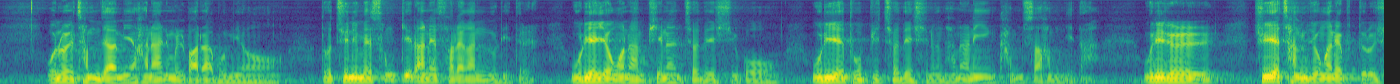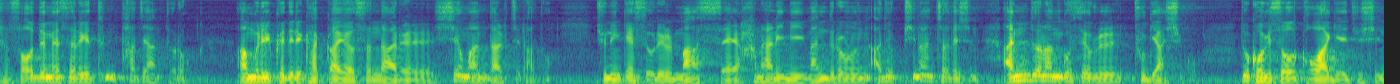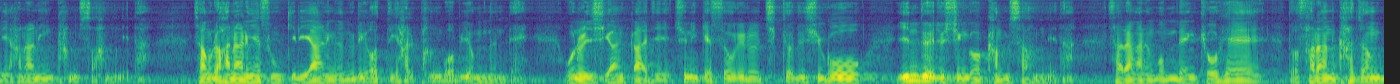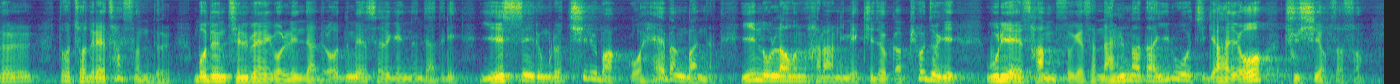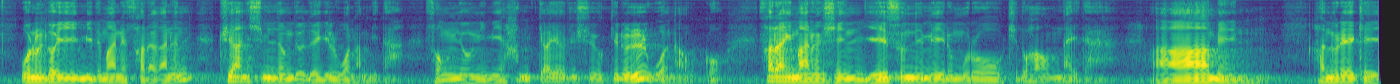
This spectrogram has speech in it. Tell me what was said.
오늘 잠잠히 하나님을 바라보며 또 주님의 손길 안에 살아가는 우리들, 우리의 영원한 피난처 되시고 우리의 도피처 되시는 하나님 감사합니다. 우리를 주의 장종 안에 붙들으셔서 어둠의 세력에 틈타지 않도록 아무리 그들이 가까이어서 나를 시험한다 할지라도 주님께서 우리를 마세 하나님이 만들어 놓은 아주 피난처 대신 안전한 곳에 우리를 두게 하시고 또 거기서 거하게 해 주시니 하나님 감사합니다. 참으로 하나님의 손길이 아니면 우리가 어떻게 할 방법이 없는데 오늘 이 시간까지 주님께서 우리를 지켜 주시고 인도해 주신 것 감사합니다. 사랑하는 몸된 교회, 또 사랑하는 가정들, 또 저들의 자손들, 모든 질병에 걸린 자들, 어둠의 세력에 있는 자들이 예수의 이름으로 치료받고 해방받는 이 놀라운 하나님의 기적과 표적이 우리의 삶 속에서 날마다 이루어지게 하여 주시옵소서. 오늘도 이 믿음 안에 살아가는 귀한 심령들 되길 원합니다. 성령님이 함께하여 주시기를 원하옵고 사랑이 많으신 예수님의 이름으로 기도하옵나이다. 아멘. 하늘에 계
